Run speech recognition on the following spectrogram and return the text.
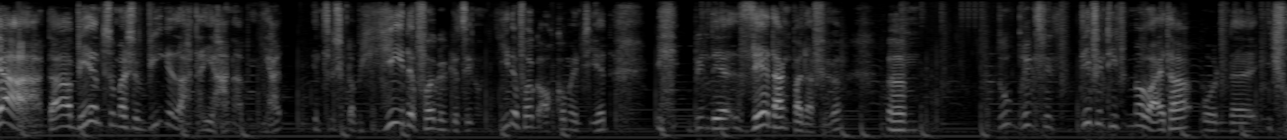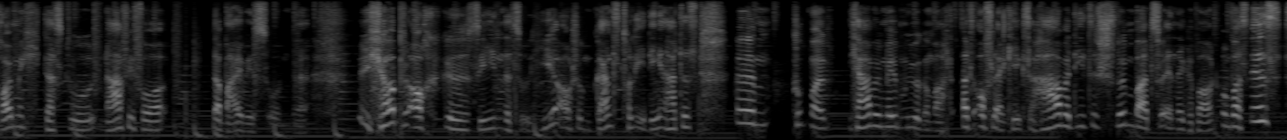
Ja, da wären zum Beispiel, wie gesagt, die Hanabi, die hat inzwischen, glaube ich, jede Folge gesehen und jede Folge auch kommentiert. Ich bin dir sehr dankbar dafür. Ähm, du bringst mich definitiv immer weiter und äh, ich freue mich, dass du nach wie vor dabei bist. Und äh, ich habe auch gesehen, dass du hier auch schon ganz tolle Ideen hattest. Ähm, guck mal, ich habe mir Mühe gemacht. Als Offline-Kekse habe dieses Schwimmbad zu Ende gebaut. Und was ist?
